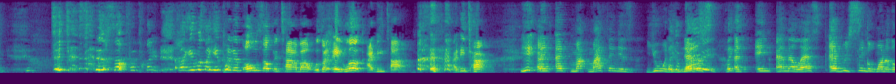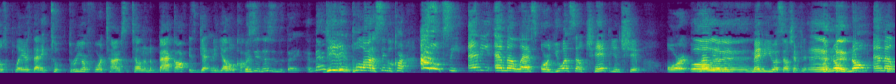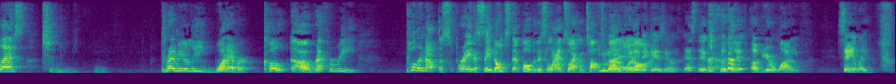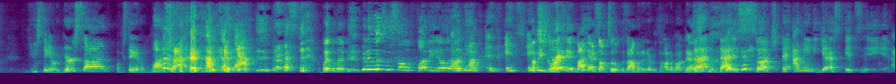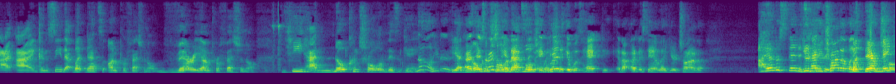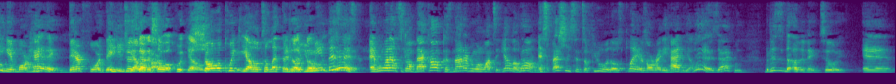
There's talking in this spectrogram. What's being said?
to set himself for playing. Like it was like he put his own self in timeout. Was like, hey, look, I need time. I need time. Yeah, and, and my, my thing is, you would Like, never imagine, see like- and in MLS. Every single one of those players that it took three or four times to tell them to back off is getting a yellow card. But see, this is the thing. Imagine They didn't pull out a single card. I don't see any MLS or USL Championship or Well, Premier League, maybe USL Championship, but no, no MLS, ch- Premier League, whatever coach, uh, referee pulling out the spray to say, "Don't step over this line so I can talk You to know my the funny AR." thing is, yo? That's the equivalent of your wife saying like, "You stay on your side, I'm staying on my side." That's the equivalent. But it was just so funny, yo. I Like, mean, I'm- it's, it's I mean, just- granted, my hats off too because I would have never thought about that. that that is such. Eh, I mean, yes, it's. Eh, I I can see that, but that's unprofessional. Very unprofessional. He had no control of this game. no, he didn't. He had no Especially control in of that, moment. situation. And granted, it was hectic, and I understand like you're trying to. I understand it's You're- you're hectic, trying to, like, but they're control- making it more hectic. Yeah. Therefore, they You need just gotta cards. show a quick yellow. Show a quick yellow to let them And know you them mean business. Yeah. Everyone else is gonna back off because not everyone wants a yellow. No. Especially since a few of those players already had yellow. Yeah, exactly. But this is the other thing to it, and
